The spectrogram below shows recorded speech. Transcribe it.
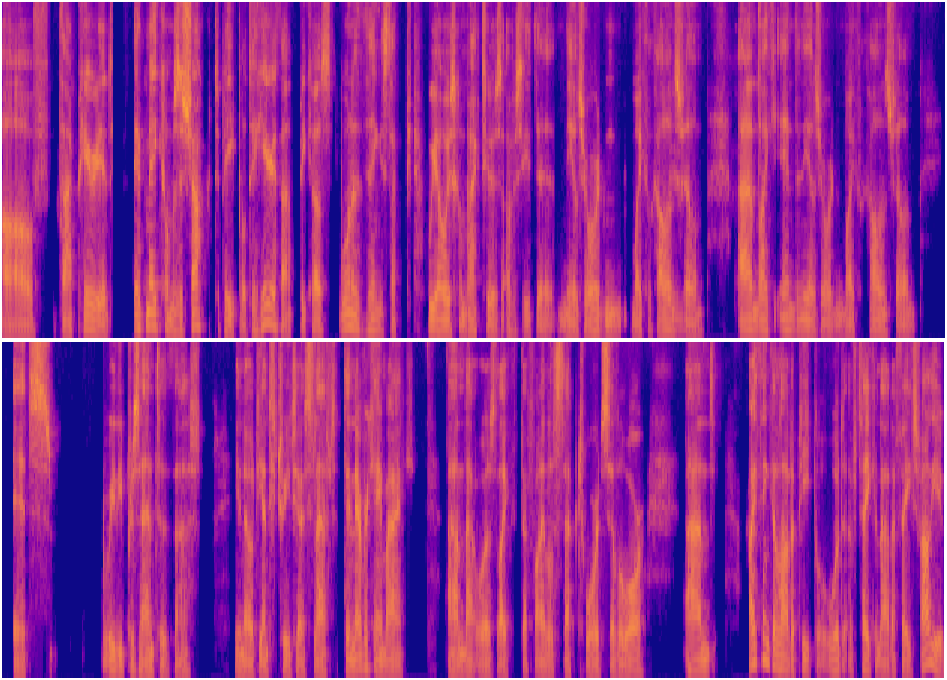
of that period, it may come as a shock to people to hear that because one of the things that we always come back to is obviously the Neil Jordan, Michael Collins mm. film. And like in the Neil Jordan, Michael Collins film, it's really presented that, you know, the anti treatyites left, they never came back. And that was like the final step towards civil war. And I think a lot of people would have taken that at face value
